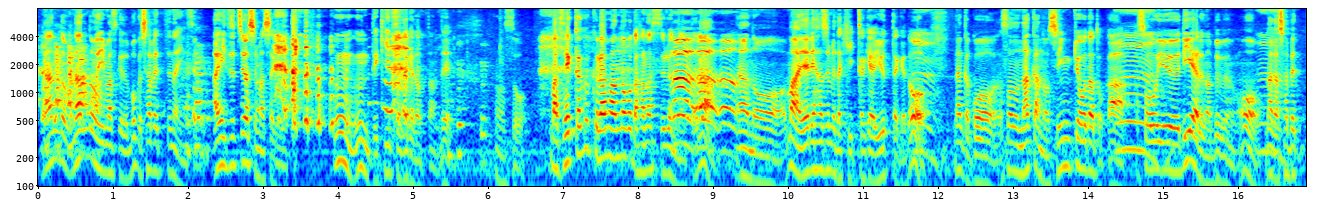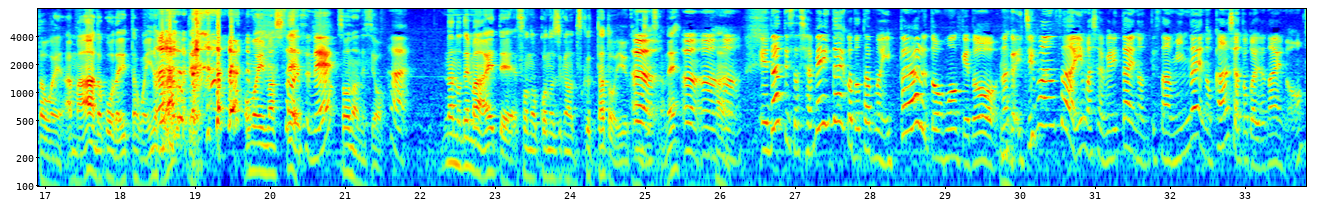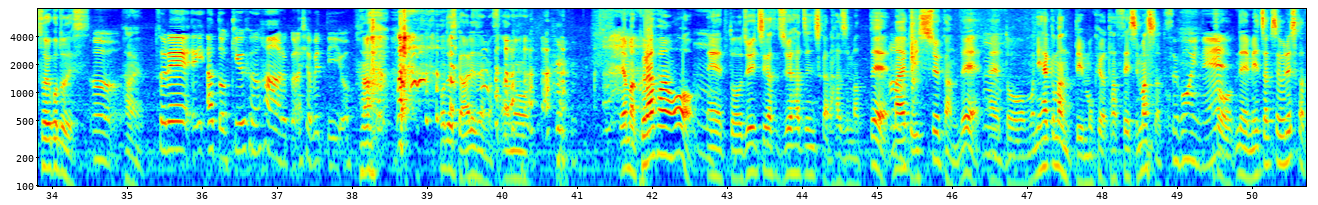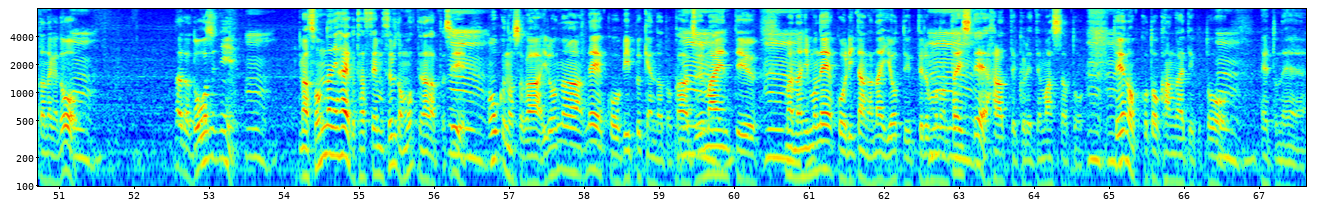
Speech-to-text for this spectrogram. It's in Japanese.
何度も何度も言いますけど僕喋ってないんですよ。相づちはしましたけどうんうんって聞いてただけだったんで。そうそう。まあせっかくクラファンのこと話するんだったら、うんうんうん。あのまあやり始めたきっかけは言ったけど、うん。なんかこうその中の心境だとか、うん。そういうリアルな部分をうん。なんか喋った方がいいあまあああだこうだ言った方がいいのかなって 思いまして。そうですね。そうなんですよ。はいなのでまああえてそのこの時間を作ったという感じですかね、うんうんうんうん、はえだってさ喋りたいこと多分いっぱいあると思うけど、うんなんか一番さ今喋りたいのってさみんなへの感謝とかじゃないの？そういうことです。うん、はい。それあと9分半あるから喋っていいよ。本当ですか？ありがとうございます。あのいやまあクラファンを、うん。えー、と11月18日から始まって、うん。まあ約1週間で、うん。えー、ともう200万っていう目標を達成しましたと。すごいね。そう。ねめちゃくちゃ嬉しかったんだけど、うんただ同時に、うん。まあ、そんなに早く達成もすると思ってなかったし、うん。多くの人がいろんな、ね、こう VIP 券だとかうん。10万円っていう、うん。まあ、何もねこうリターンがないよって言ってるものに対して払ってくれてましたと、っていうのことを考えていくと、うん。えっとね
